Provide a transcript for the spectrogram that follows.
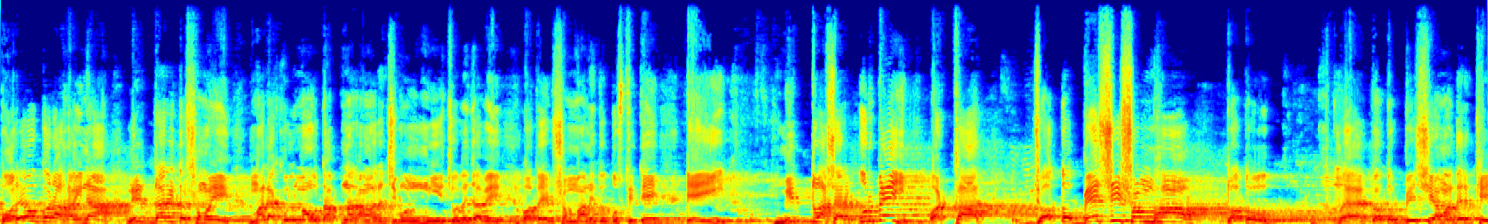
পরেও করা হয় না। নির্ধারিত সময়ে মালাকুল মাউত আপনার আমার জীবন নিয়ে চলে যাবে। অতএব সম্মানিত উপস্থিতি, এই মৃত্যু আসার পূর্বেই, অর্থাৎ যত বেশি সম্ভব তত আহ, তত বেশি আমাদেরকে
